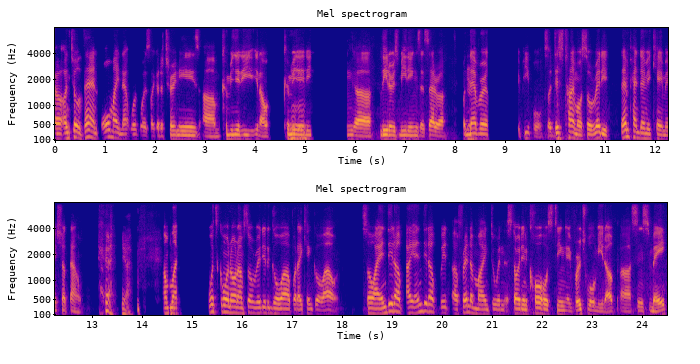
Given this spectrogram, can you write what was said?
uh, until then, all my network was like attorneys, um, community, you know, community mm-hmm. leaders meetings, etc. But yeah. never people. So this time I was so ready. Then pandemic came and shut down. yeah. I'm like, what's going on? I'm so ready to go out, but I can't go out. So I ended up I ended up with a friend of mine doing starting co-hosting a virtual meetup uh, since May,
